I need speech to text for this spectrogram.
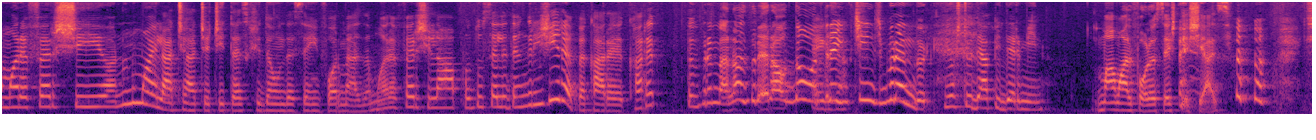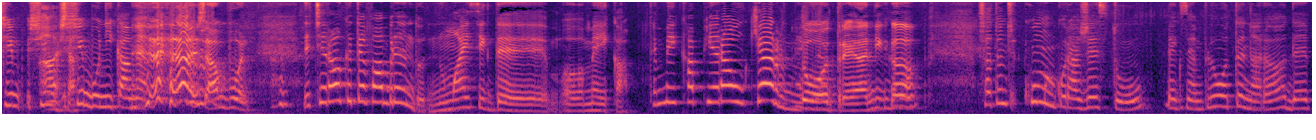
mă refer și uh, nu numai la ceea ce citesc și de unde se informează, mă refer și la produsele de îngrijire pe care, care pe vremea noastră erau 2, exact. 3, 5 branduri. Eu știu de apidermin. Mama îl folosește și azi. și, și, Așa. și bunica mea. Așa, bun. Deci erau câteva branduri. Nu mai zic de uh, make-up. De make-up erau chiar exact. două, trei, adică... Exact. Și atunci, cum încurajezi tu, de exemplu, o tânără de,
